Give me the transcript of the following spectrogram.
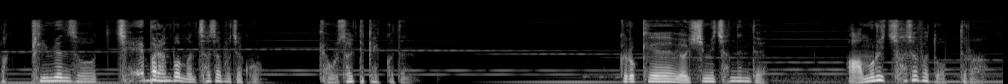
막 빌면서 제발 한 번만 찾아보자고 겨우 설득했거든. 그렇게 열심히 찾는데 아무리 찾아봐도 없더라.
